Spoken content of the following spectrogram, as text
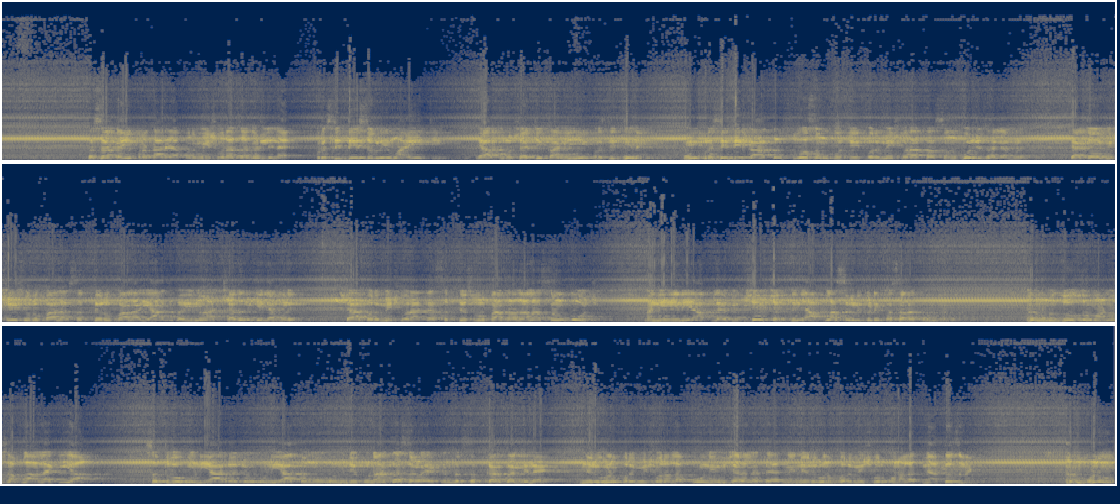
तसा काही प्रकार या परमेश्वराचा घडलेला आहे. प्रसिद्धी सगळी मायेची. या पुरुषाची काहीही प्रसिद्धी नाही. ही प्रसिद्धी का तर स्वसंकोचे परमेश्वराचा संकोच झाल्यामुळे त्याच्या विशेष रूपाला सत्यरूपाला याच बाईनं आच्छादन केल्यामुळे त्या परमेश्वराच्या सत्यस्वरूपाचा झाला संकोच. आणि हिने आपल्या विक्षेप शक्तीने आपला सगळीकडे पसारा करून टाकला. म्हणून जो तो माणूस आपला आला की या सत्वगुण या रजोगुण या तमोगुण म्हणजे गुणाचा सगळा एकंदर सत्कार चाललेला आहे. निर्गुण परमेश्वराला कोणी विचारायला तयार नाही निर्गुण परमेश्वर कोणाला ज्ञातच नाही. म्हणून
